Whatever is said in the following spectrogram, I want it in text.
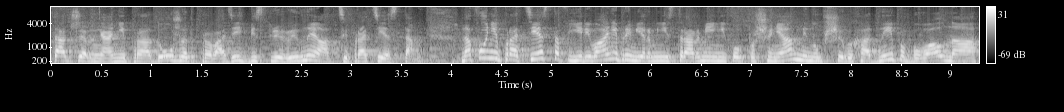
Также они продолжат проводить беспрерывные акции протеста. На фоне протестов в Ереване премьер-министр Армении Никол Пашинян минувшие выходные побывал на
